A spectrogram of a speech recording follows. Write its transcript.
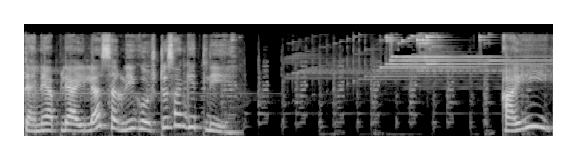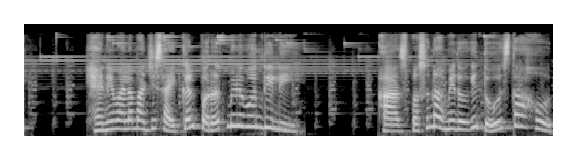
त्याने आपल्या आईला सगळी गोष्ट सांगितली. आई ह्याने मला माझी सायकल परत मिळवून दिली. आजपासून आम्ही दोघे दोस्त आहोत.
